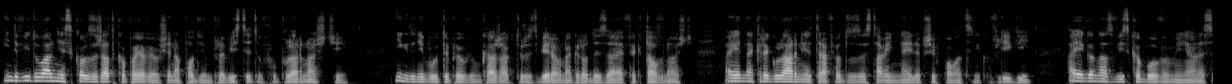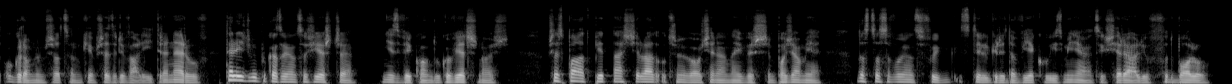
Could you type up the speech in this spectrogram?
Indywidualnie Scholes rzadko pojawiał się na podium plebiscytów popularności. Nigdy nie był typem piłkarza, który zbierał nagrody za efektowność, a jednak regularnie trafiał do zestawień najlepszych pomocników ligi, a jego nazwisko było wymieniane z ogromnym szacunkiem przez rywali i trenerów. Te liczby pokazują coś jeszcze niezwykłą długowieczność. Przez ponad 15 lat utrzymywał się na najwyższym poziomie, dostosowując swój styl gry do wieku i zmieniających się realiów futbolu.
